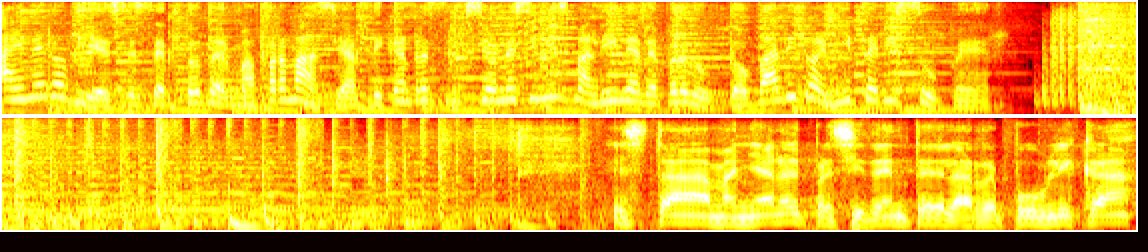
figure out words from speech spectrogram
A enero 10, excepto Derma Farmacia, aplican restricciones y misma línea de producto válido en Hiper y Super. Esta mañana el presidente de la República,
